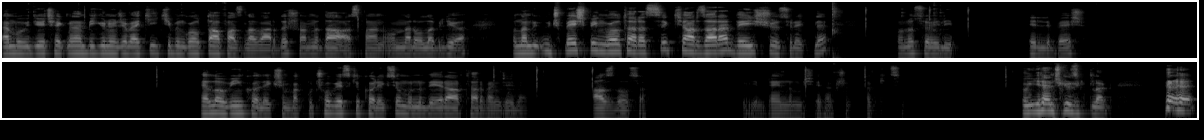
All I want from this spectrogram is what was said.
Ben bu videoyu çekmeden bir gün önce belki 2000 gold daha fazla vardı. Şu anda daha az falan onlar olabiliyor. Bundan bir 3-5 bin gold arası kar zarar değişiyor sürekli. Onu söyleyeyim. 55. Halloween Collection. Bak bu çok eski koleksiyon. Bunun değeri artar bence ileride. Az da olsa. Ne bileyim, random bir şey tak şunu tak gitsin. Çok iğrenç gözüktü lan.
